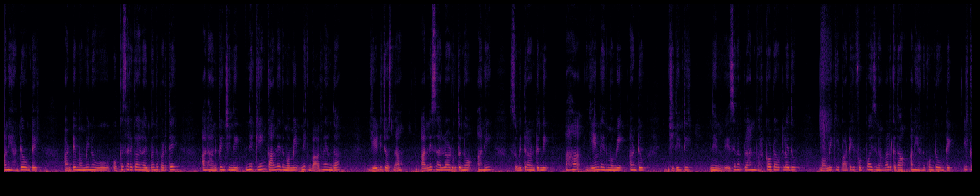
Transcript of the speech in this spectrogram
అని అంటూ ఉంటే అంటే మమ్మీ నువ్వు ఒక్కసారిగా ఇలా ఇబ్బంది పడితే అలా అనిపించింది. నీకేం కాలేదు మమ్మీ నీకు బాగానే ఉందా? ఏంటి చూసినా అన్నిసార్లు అడుగుతున్నావు అని సుమిత్ర అంటుంది. ఆహా ఏం లేదు మమ్మీ అంటూ. ఇదేంటి నేను వేసిన ప్లాన్ వర్కౌట్ అవ్వట్లేదు. మమ్మీకి ఈ పాటికి ఫుడ్ పాయిజన్ అవ్వాలి కదా అని అనుకుంటూ ఉంటే ఇక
